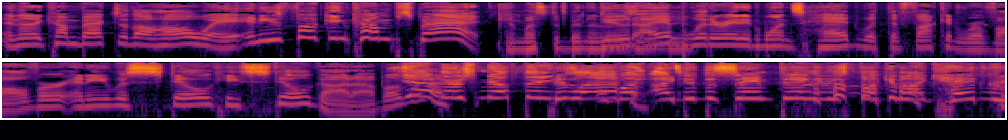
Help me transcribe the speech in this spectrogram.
and then I come back to the hallway, and he fucking comes back. It must have been another Dude, I zombie. obliterated one's head with the fucking revolver, and he was still he still got up. I was like, "There's nothing His- left." like, I did the same thing, and his fucking like head Craig,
